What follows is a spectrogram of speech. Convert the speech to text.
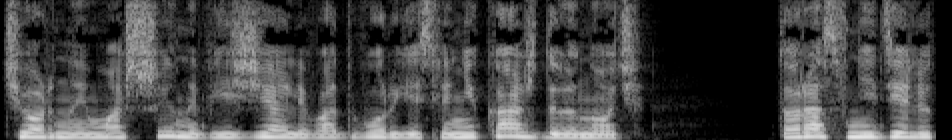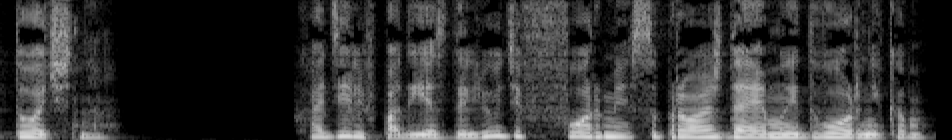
черные машины въезжали во двор, если не каждую ночь, то раз в неделю точно. Входили в подъезды люди в форме, сопровождаемые дворником,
